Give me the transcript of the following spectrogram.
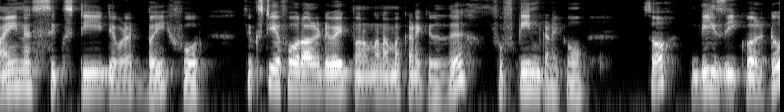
minus sixty divide by four சிக்ஸ்டியை ஃபோரால் டிவைட் பண்ணோம்னா நமக்கு கிடைக்கிறது ஃபிஃப்டீன் கிடைக்கும். So t is equal to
